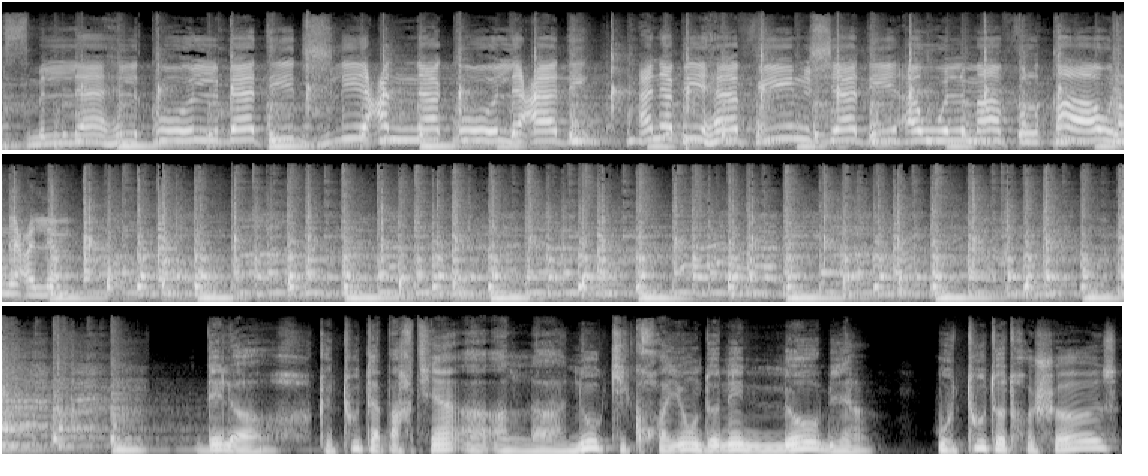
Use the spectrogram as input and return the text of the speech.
بسم الله الكل باتي تجلي عنا كل عادي انا بيها في نشادي اول ما في القاو نعلم Dès lors que tout appartient à Allah, nous qui croyons donner nos biens ou toute autre chose,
